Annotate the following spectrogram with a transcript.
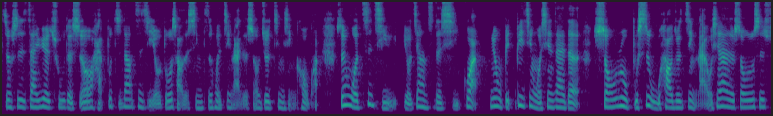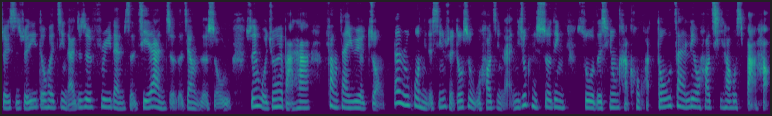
就是在月初的时候还不知道自己有多少的薪资会进来的时候就进行扣款，所以我自己有这样子的习惯，因为我毕毕竟我现在的收入不是五号就进来，我现在的收入是随时随地都会进来，就是 freelancer 接案者的这样子的收入，所以我就会把它放在月中。但如果你的薪水都是五号进来，你就可以设定所有的。信用卡扣款都在六号、七号或是八号，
